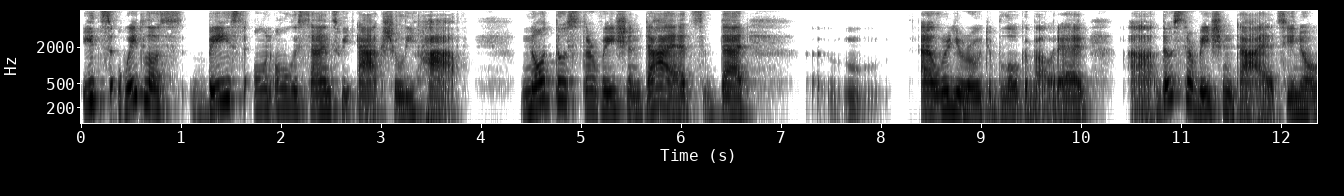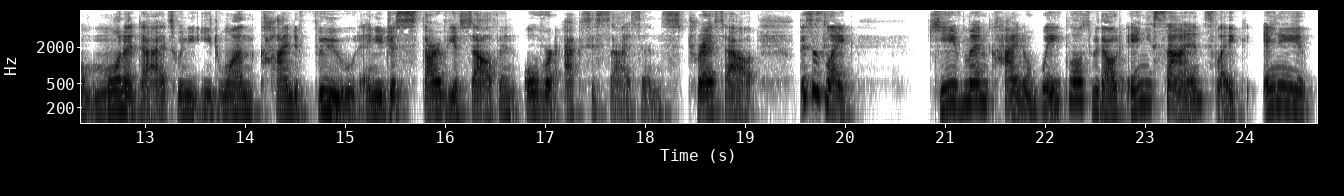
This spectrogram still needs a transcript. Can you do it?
it's weight loss based on all the science we actually have, not those starvation diets that uh, I already wrote a blog about it. Uh, those starvation diets, you know, mono diets, when you eat one kind of food and you just starve yourself and over exercise and stress out. This is like caveman kind of weight loss without any science. Like any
